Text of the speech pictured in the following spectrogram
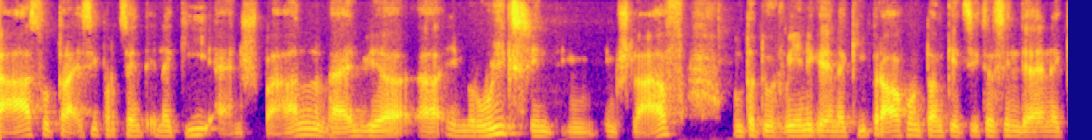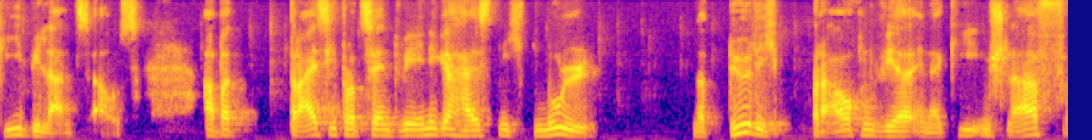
da so 30 Prozent Energie einsparen, weil wir äh, eben ruhig sind im, im Schlaf und dadurch weniger Energie brauchen und dann geht sich das in der Energiebilanz aus. Aber 30 Prozent weniger heißt nicht null. Natürlich brauchen wir Energie im Schlaf,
